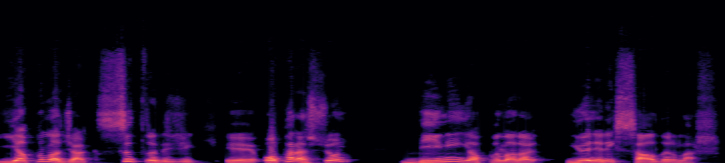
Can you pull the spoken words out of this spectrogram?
yapılacak stratejik e, operasyon dini yapılara yönelik saldırılar.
